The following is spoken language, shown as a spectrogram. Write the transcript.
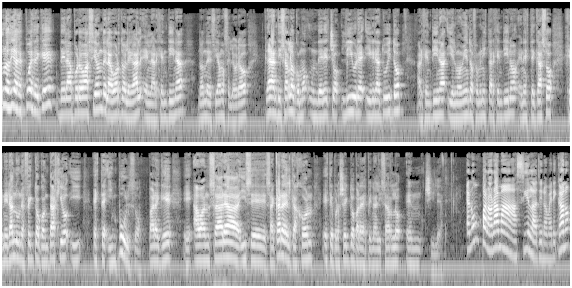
unos días después de qué? De la aprobación del aborto legal en la Argentina, donde decíamos se logró garantizarlo como un derecho libre y gratuito. Argentina y el movimiento feminista argentino, en este caso, generando un efecto contagio y este impulso para que eh, avanzara y se sacara del cajón este proyecto para despenalizarlo en Chile. En un panorama así latinoamericano,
